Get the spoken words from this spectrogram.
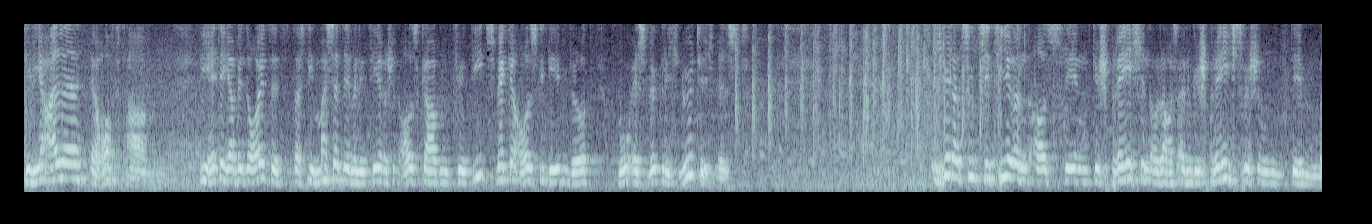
die wir alle erhofft haben, die hätte ja bedeutet, dass die Masse der militärischen Ausgaben für die Zwecke ausgegeben wird, wo es wirklich nötig ist. Ich will dazu zitieren aus den Gesprächen oder aus einem Gespräch zwischen dem äh,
